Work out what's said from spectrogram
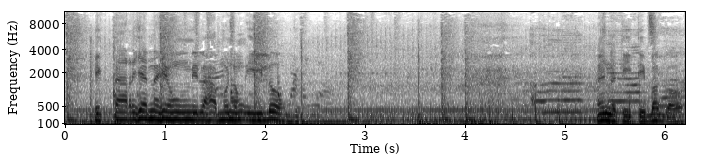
Hektarya na yung nilamon ng ilog. Ay, natitibag oh.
